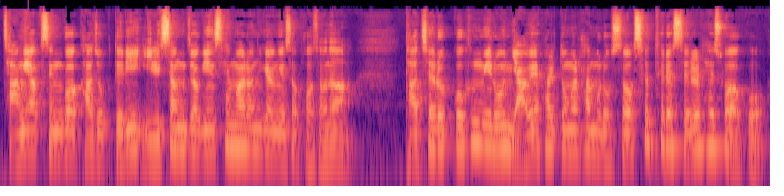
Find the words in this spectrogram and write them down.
장애 학생과 가족들이 일상적인 생활 환경에서 벗어나 다채롭고 흥미로운 야외 활동을 함으로써 스트레스를 해소하고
